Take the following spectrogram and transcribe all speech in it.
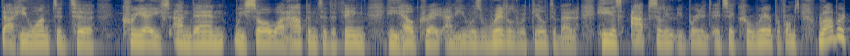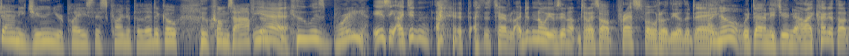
that he wanted to create and then we saw what happened to the thing he helped create and he was riddled with guilt about it he is absolutely brilliant it's a career performance robert downey jr plays this kind of politico who comes after him, Yeah. who is brilliant Is he? I didn't. That's terrible. I didn't know he was in it until I saw a press photo the other day. I know. with Downey Jr. And I kind of thought,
